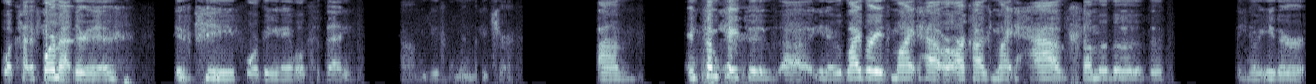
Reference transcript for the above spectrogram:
what kind of format they're in, is key for being able to then um, use them in the future. Um, in some cases, uh, you know, libraries might have or archives might have some of the, you know, either,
